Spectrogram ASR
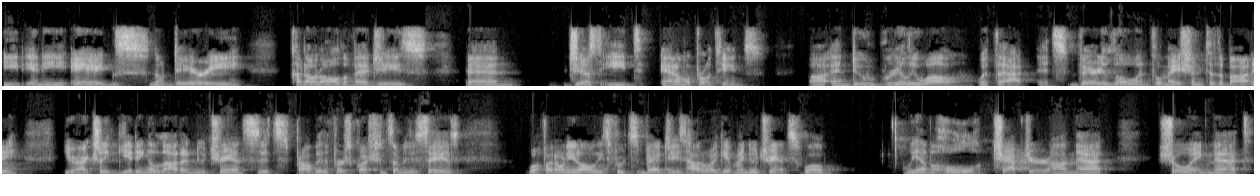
eat any eggs, no dairy, cut out all the veggies, and just eat animal proteins uh, and do really well with that. It's very low inflammation to the body. You're actually getting a lot of nutrients. It's probably the first question somebody to say is, well, if I don't eat all these fruits and veggies, how do I get my nutrients? Well, we have a whole chapter on that showing that,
